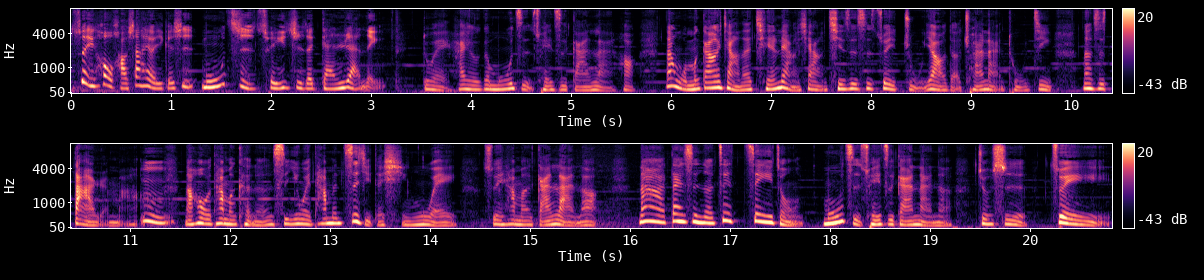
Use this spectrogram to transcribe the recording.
最后好像还有一个是拇指垂直的感染呢。对，还有一个母子垂直感染哈。那我们刚刚讲的前两项其实是最主要的传染途径，那是大人嘛，嗯，然后他们可能是因为他们自己的行为，所以他们感染了。那但是呢，这这一种母子垂直感染呢，就是最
